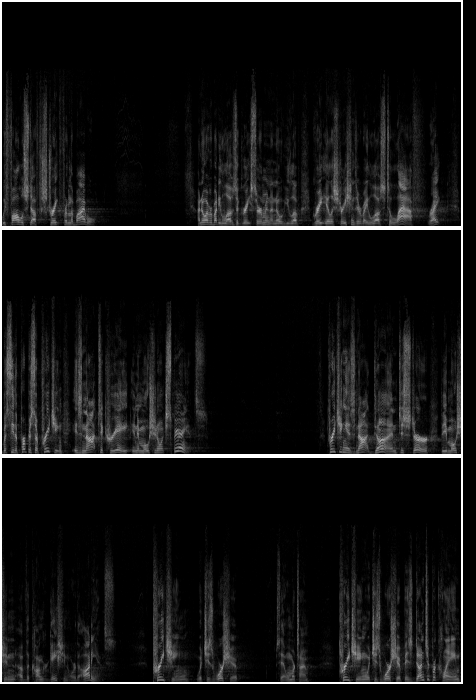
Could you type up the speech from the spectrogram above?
We follow stuff straight from the Bible. I know everybody loves a great sermon. I know you love great illustrations. Everybody loves to laugh, right? But see, the purpose of preaching is not to create an emotional experience. Preaching is not done to stir the emotion of the congregation or the audience. Preaching, which is worship, Say that one more time. Preaching, which is worship, is done to proclaim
